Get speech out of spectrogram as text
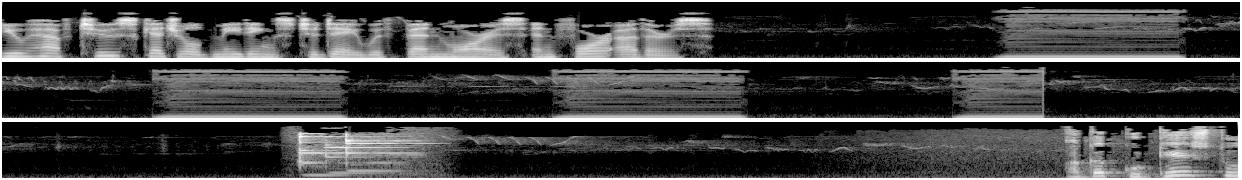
You have two scheduled meetings today with Ben Morris and four others. अगं कुठेस तू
